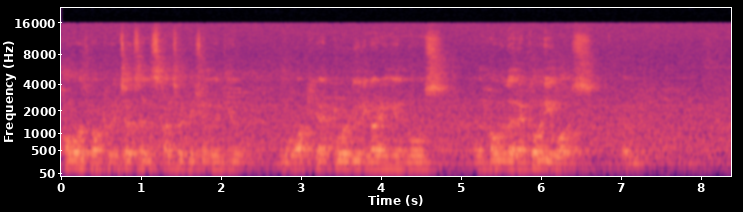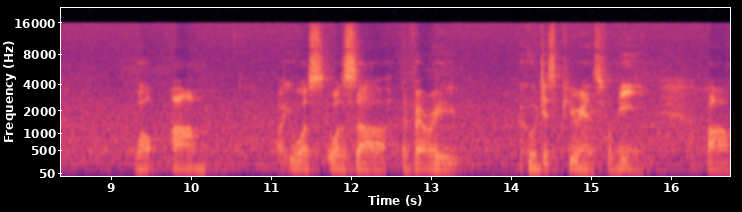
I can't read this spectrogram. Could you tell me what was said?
how was Dr. Richardson's consultation with you and what he had told you regarding your nose and how the recovery was? Well, um, it was it was uh, a very huge experience for me. Um,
